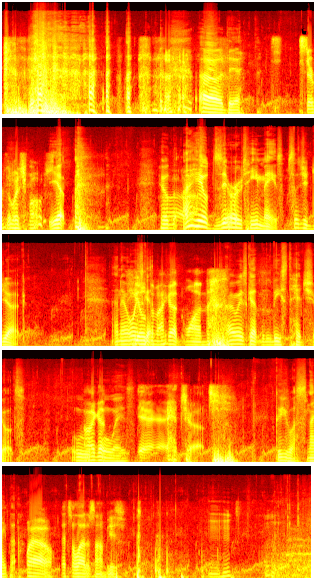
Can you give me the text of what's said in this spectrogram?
oh dear. Disturb the witch most. Yep. healed, I ah. healed zero teammates. I'm such a jerk. And I always Healed get them. I got one. I always get the least headshots. Ooh, I got- always. yeah, headshots. Cause you are a sniper. Wow, that's a lot of zombies. Mm-hmm.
